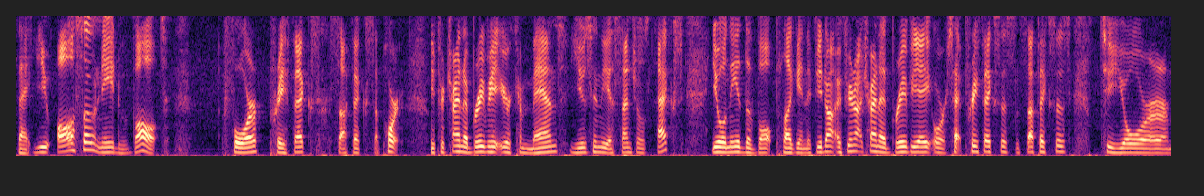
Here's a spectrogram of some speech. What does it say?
that you also need Vault for prefix suffix support. If you're trying to abbreviate your commands using the Essentials X, you will need the Vault plugin. If you don't if you're not trying to abbreviate or set prefixes and suffixes to your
